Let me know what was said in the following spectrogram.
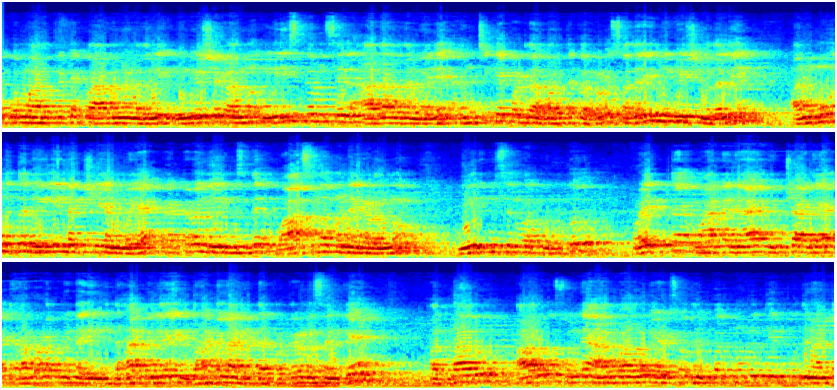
ಉಪಮಾರುಕಟ್ಟೆ ಪ್ರಾರಂಭದಲ್ಲಿ ನಿವೇಶಗಳನ್ನು ಲೀಸ್ ಕಮ್ ಸೇಲ್ ಆಧಾರದ ಮೇಲೆ ಹಂಚಿಕೆ ಪಡೆದ ವರ್ತಕರು ಸದರಿ ನಿವೇಶನದಲ್ಲಿ ಅನುಮೋದಿತ ನೀಲಿ ನಕ್ಷೆ ಅನ್ವಯ ಕಟ್ಟಡ ನಿರ್ಮಿಸದೆ ವಾಸದ ಮನೆಗಳನ್ನು ನಿರ್ಮಿಸಿರುವ ಕುರಿತು ಪ್ರಯುಕ್ತ ಮಾನ್ಯ ನ್ಯಾಯ ಉಚ್ಚಾಲಯ ಧಾರವಾಡ ಪೀಠ ಈ ದಾಖಲೆ ದಾಖಲಾಗಿದ್ದ ಪ್ರಕರಣ ಸಂಖ್ಯೆ ಹದಿನಾರು, ಆರು, ಸೊನ್ನೆ, ಆರು ಆರು, ಎರಡ್ ಸಾವಿರದ ಇಪ್ಪತ್ತ್ಮೂರು ತೀರ್ಪು ದಿನಾಂಕ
